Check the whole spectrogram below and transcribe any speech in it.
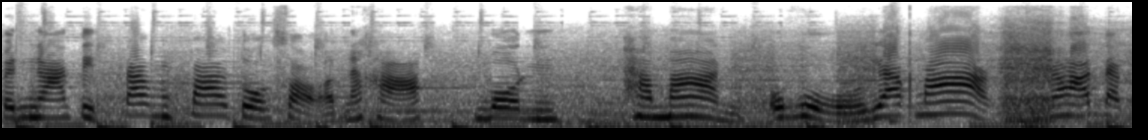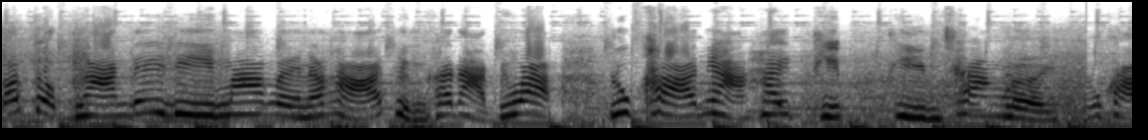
เป็นงานติดตั้งป้ายตัวอักษรนะคะ บนผ้าม่านโอ้โห ยากมากนะคะ แต่ก็จบงานได้ดีมากเลยนะคะ ถึงขนาดที่ว่าลูกค้าเนี่ยให้ทิปทีมช่างเลย ลูกค้า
